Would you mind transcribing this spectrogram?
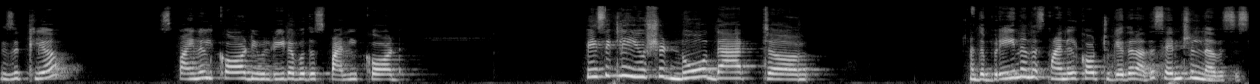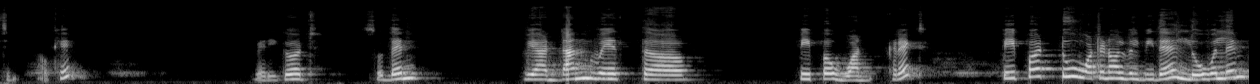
Is it clear? Spinal cord, you will read about the spinal cord. Basically, you should know that uh, the brain and the spinal cord together are the central nervous system. Okay? Very good. So then, we are done with uh, paper 1, correct? Paper 2, what and all will be there? Lower limb,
